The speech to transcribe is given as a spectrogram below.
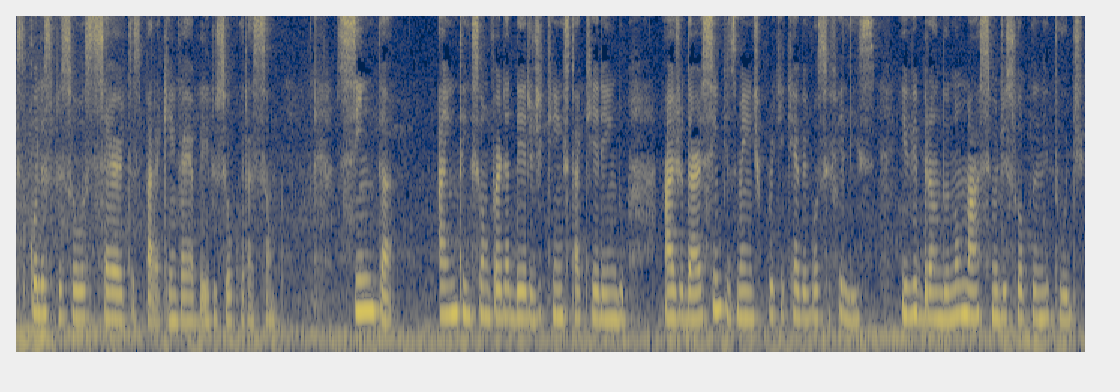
Escolha as pessoas certas para quem vai abrir o seu coração. Sinta a intenção verdadeira de quem está querendo ajudar simplesmente porque quer ver você feliz e vibrando no máximo de sua plenitude.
